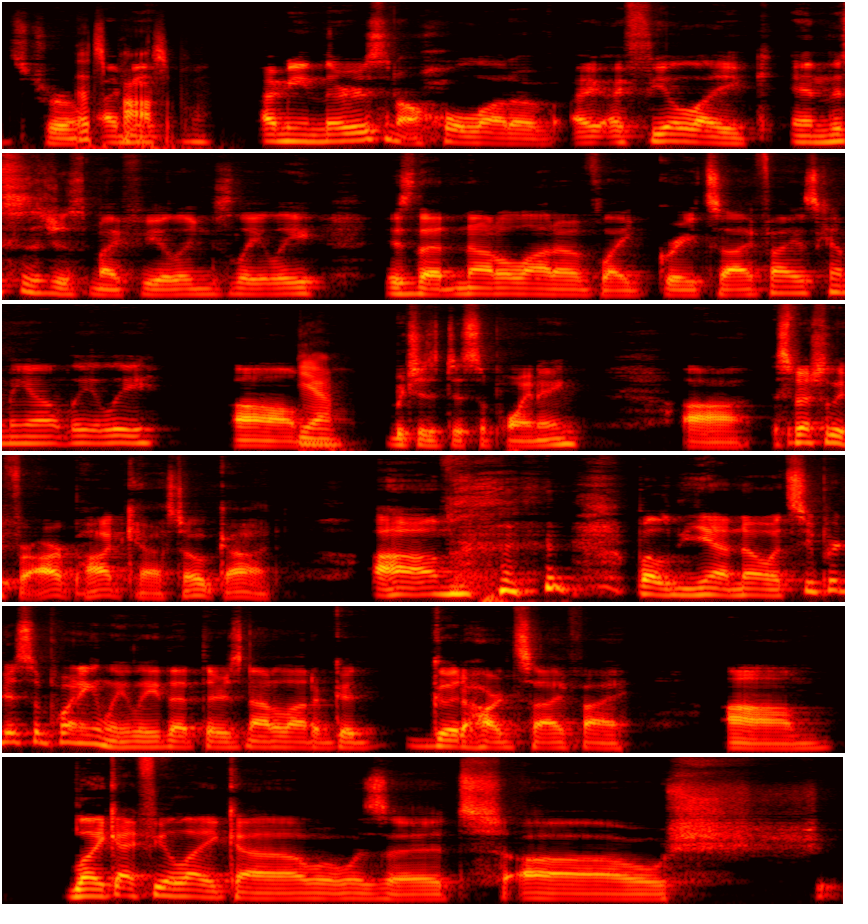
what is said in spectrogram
It's true. That's I mean, possible. I mean, there isn't a whole lot of. I, I feel like, and this is just my feelings lately, is that not a lot of like great sci-fi is coming out lately. Um, Yeah. which is disappointing, uh, especially for our podcast. Oh God. Um, but yeah, no, it's super disappointing lately that there's not a lot of good, good hard sci-fi. Um, like I feel like, uh, what was it? Oh shoot.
